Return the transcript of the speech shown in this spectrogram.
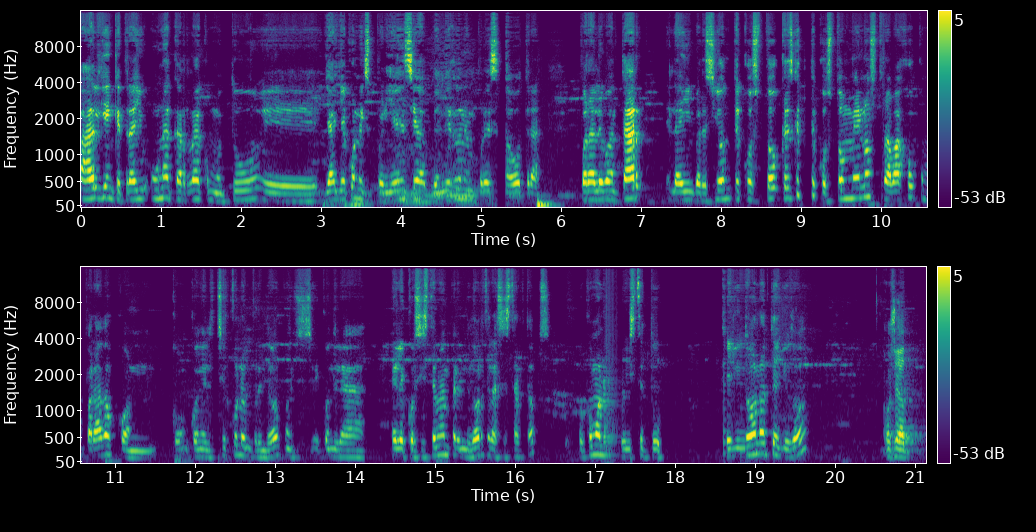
a alguien que trae una carrera como tú, eh, ya, ya con experiencia, venir de una empresa a otra, para levantar la inversión, ¿te costó, crees que te costó menos trabajo comparado con, con, el círculo emprendedor, con, con el ecosistema emprendedor de las startups? ¿O cómo lo viste tú? ¿Te ayudó o no te ayudó? O sea,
